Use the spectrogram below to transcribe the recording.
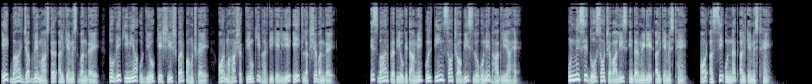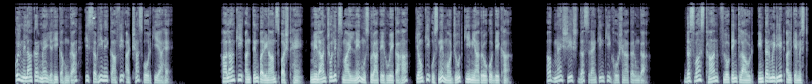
एक बार जब वे मास्टर अल्केमिस्ट बन गए तो वे कीमिया उद्योग के शीर्ष पर पहुँच गए और महाशक्तियों की भर्ती के लिए एक लक्ष्य बन गए। इस बार प्रतियोगिता में कुल 324 लोगों ने भाग लिया है। उनमें से 244 इंटरमीडिएट अल्केमिस्ट हैं और 80 उन्नत अल्केमिस्ट हैं। कुल मिलाकर मैं यही कहूँगा कि सभी ने काफ़ी अच्छा स्कोर किया है। हालाँकि अंतिम परिणाम स्पष्ट हैं, मिलांचोलिक स्माइल ने मुस्कुराते हुए कहा, क्योंकि उसने मौजूद कीमियागरों को देखा। अब मैं शीर्ष दस रैंकिंग की घोषणा करूँगा। दसवां स्थान फ्लोटिंग क्लाउड इंटरमीडिएट अल्केमिस्ट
